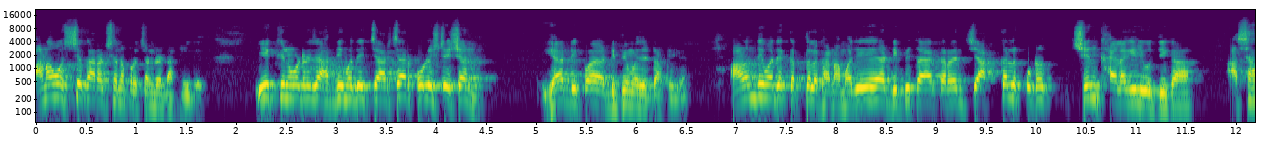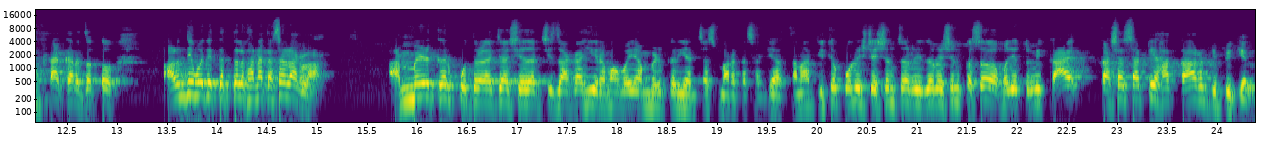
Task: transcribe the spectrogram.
अनावश्यक आरक्षण प्रचंड टाकलेली आहेत. एक किलोमीटरच्या हद्दीमध्ये चार चार पोलीस स्टेशन ह्या डिपा डीपीमध्ये टाकलेले आळंदीमध्ये कत्तलखाना म्हणजे या डीपी तयार करण्याची अक्कल कुठं शेण खायला गेली होती का? अशा प्रकारचा तो आळंदीमध्ये कत्तलखाना कसा टाकला आंबेडकर पुतळ्याच्या शेजारची जागा ही रमाबाई आंबेडकर यांच्या स्मारकासाठी असताना तिथे पोलीस स्टेशनचं रिझर्वेशन कसं? म्हणजे तुम्ही काय कशासाठी हा कार डीपी केलं?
